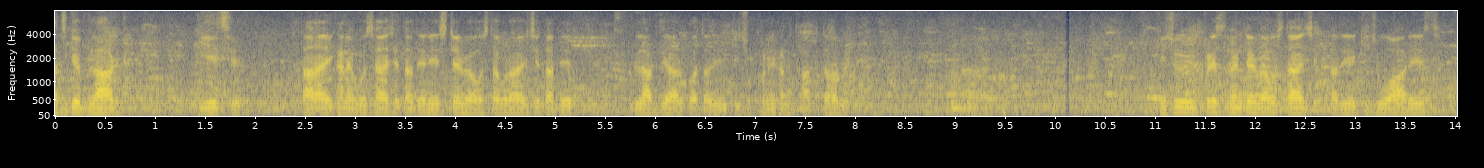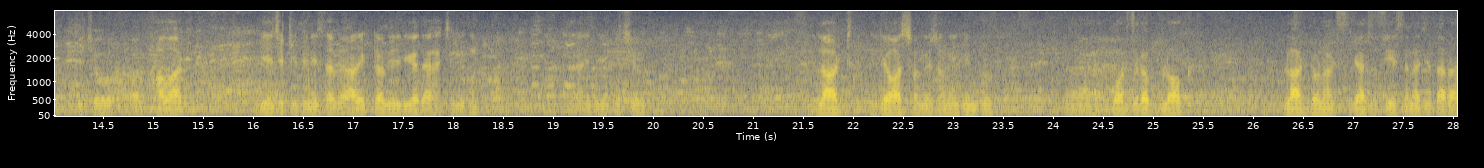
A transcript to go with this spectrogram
আজকে ব্লাড দিয়েছে। তারা এখানে বসে আছে তাদের রেস্টের ব্যবস্থা করা হয়েছে তাদের ব্লাড দেওয়ার পর তাদের কিছুক্ষণ এখানে থাকতে হবে। কিছু রিফ্রেশমেন্টের ব্যবস্থা আছে তাদের কিছু ওআরএস কিছু খাবার দিয়েছে টিফিন হিসাবে। আরেকটু আমি এদিকে দেখাচ্ছি দেখুন। কিছু ব্লাড দেওয়ার সঙ্গে সঙ্গে কিন্তু আহ, বরজোড়া ব্লক ব্লাড ডোনার্স যে অ্যাসোসিয়েশন আছে তারা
